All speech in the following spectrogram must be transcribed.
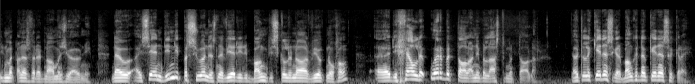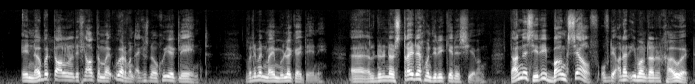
iemand anders wat dit namens jou hou nie. Nou hy sê indien die persoon, dis nou weer hierdie bank, die skuldenaar, wie ook nogal, uh die gelde oorbetaal aan die belastingbetaler. Nou het hulle kennis gekry, bank het nou kennis gekry. En nou betaal hulle die geld aan my oor want ek is nou 'n goeie kliënt. Wil nie met my moeilikheid hê nie. Uh hulle doen dit nou strydig met hierdie kennisgewing. Dan is hierdie bank self of die ander iemand wat dit gehou het,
